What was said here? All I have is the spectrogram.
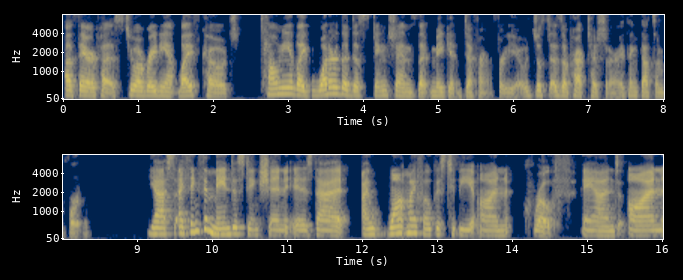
a therapist to a radiant life coach, tell me like what are the distinctions that make it different for you just as a practitioner? I think that's important. Yes, I think the main distinction is that I want my focus to be on growth and on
